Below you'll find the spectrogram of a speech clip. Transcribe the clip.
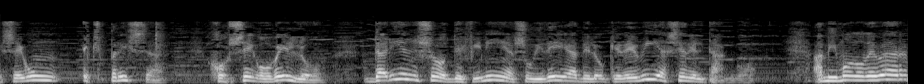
según expresa José Govelo, D'Arienzo definía su idea de lo que debía ser el tango. A mi modo de ver,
